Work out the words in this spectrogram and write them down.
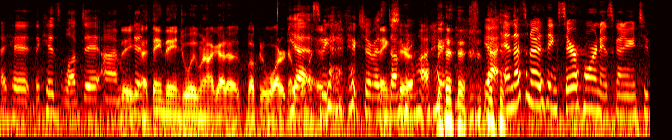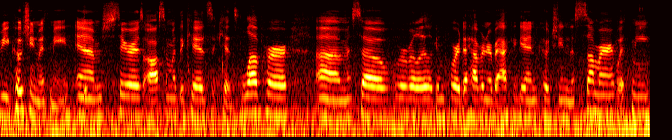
a hit. The kids loved it. Um, they, did, I think they enjoyed when I got a bucket of water dumped yes, on my head. we got a picture of us Thanks, dumping Sarah. water. yeah, and that's another thing. Sarah Horn is going to be coaching with me. Um, Sarah is awesome with the kids. The kids love her. Um, so we're really looking forward to having her back again, coaching this summer with me.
